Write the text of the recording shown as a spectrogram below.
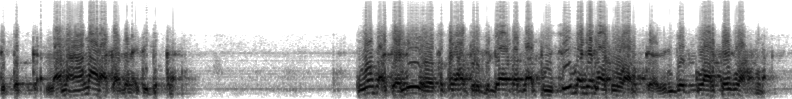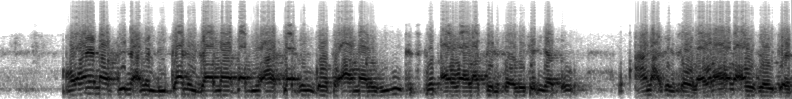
dipegat lan anak ora kena dipegat Kulo tak jadi setengah berpendapat nak bojo mana ora keluarga sing keluarga ku anak Mulai Nabi nak ngendikan idama tamu adat ing kota amal itu disebut awalatin solihin yaitu anak sing soleh ora ora jauh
